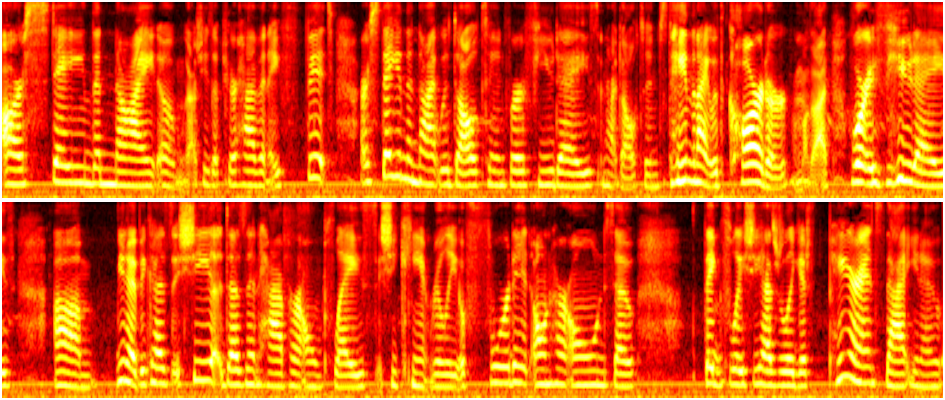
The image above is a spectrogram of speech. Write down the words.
are staying the night. Oh my gosh, she's up here having a fit. Are staying the night with Dalton for a few days. Not Dalton, staying the night with Carter. Oh my god, for a few days. Um, you know, because she doesn't have her own place. She can't really afford it on her own. So thankfully, she has really good parents that, you know,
